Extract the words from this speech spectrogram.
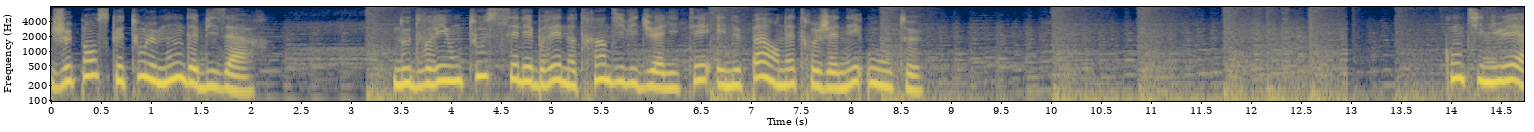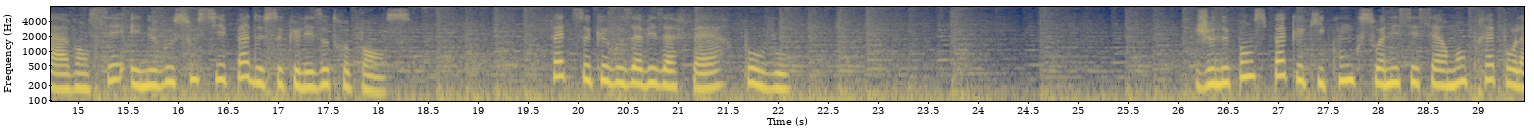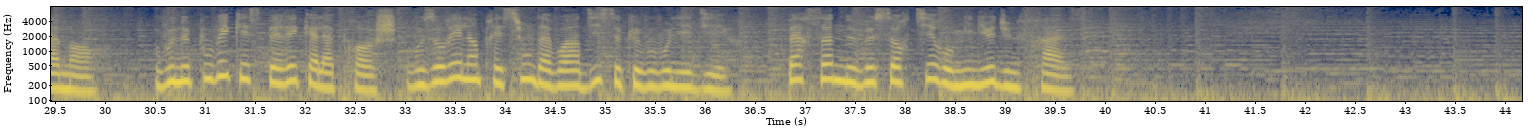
Je pense que tout le monde est bizarre. Nous devrions tous célébrer notre individualité et ne pas en être gênés ou honteux. Continuez à avancer et ne vous souciez pas de ce que les autres pensent. Faites ce que vous avez à faire pour vous. Je ne pense pas que quiconque soit nécessairement prêt pour la mort. Vous ne pouvez qu'espérer qu'à l'approche, vous aurez l'impression d'avoir dit ce que vous vouliez dire. Personne ne veut sortir au milieu d'une phrase.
